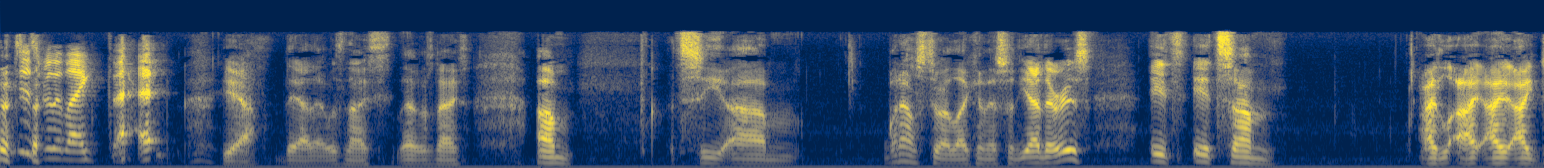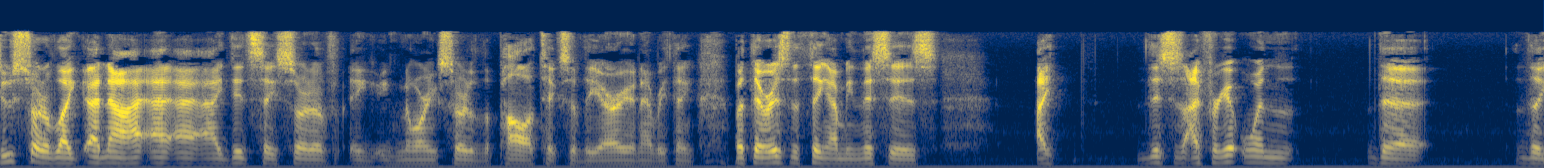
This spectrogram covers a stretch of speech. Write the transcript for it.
I just really liked that. Yeah, yeah, that was nice. That was nice. Um, let's see. Um, what else do I like in this one? Yeah, there is. It's it's um. I, I, I do sort of like uh, now I, I I did say sort of ignoring sort of the politics of the area and everything, but there is the thing. I mean, this is I this is I forget when the the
